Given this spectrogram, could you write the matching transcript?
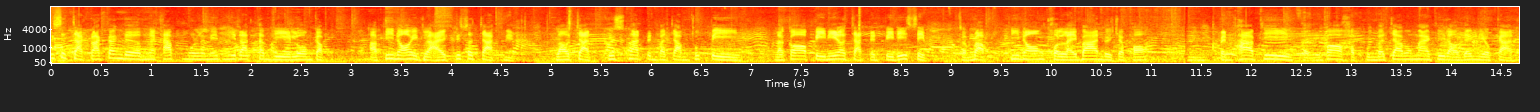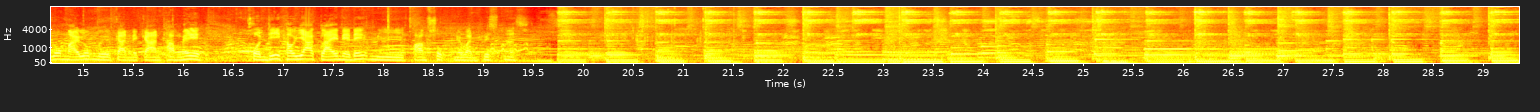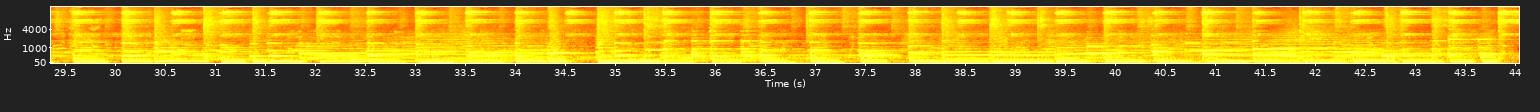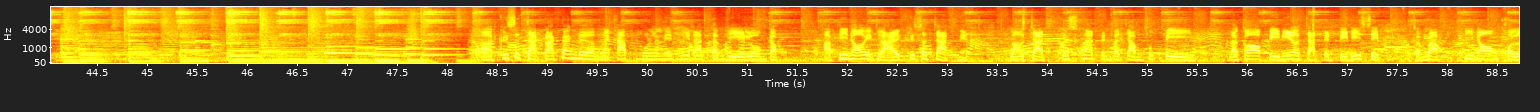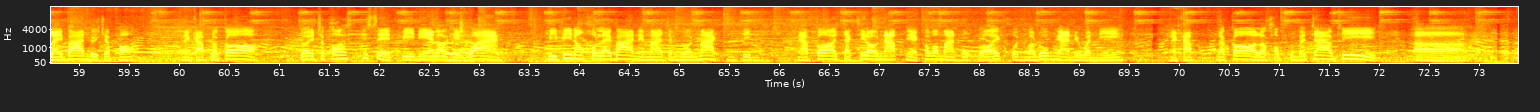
คริสตจักรรักดั้งเดิมนะครับมูลนิธิรักทำดีรวมกับพี่น้องอีกหลายคริสตจักรเนี่ยเราจัดคริสต์มาสเป็นประจำทุกปี แล้วก็ปีนี้เราจัดเป็นปีที่ 10สำหรับพี่น้องคนไร้บ้านโดยเฉพาะ เป็นภาพที่ผมก็ขอบคุณพระเจ้ามากๆ ที่เราได้มีโอกาสร่วมไม้ร่วมมือกันในการทำให้คนที่เขายากไร้เนี่ยได้มีความสุขในวันคริสต์มาส คริสตจักรรักดั้งเดิมนะครับมูลนิธิรักทำดีรวมกับพี่น้องอีกหลายคริสตจักรเนี่ยเราจัดคริสต์มาสเป็นประจำทุกปี แล้วก็ปีนี้เราจัดเป็นปีที่ 10สำหรับพี่น้องคนไร้บ้านโดยเฉพาะนะครับ แล้วก็โดยเฉพาะพิเศษปีนี้เราเห็นว่ามีพี่น้องคนไร้บ้านเนี่ยมาจำนวนมากจริงๆนะครับก็จากที่เรานับเนี่ยก็ประมาณ 600 คนมาร่วมงานในวันนี้นะครับ แล้วก็เราขอบคุณพระเจ้าที่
